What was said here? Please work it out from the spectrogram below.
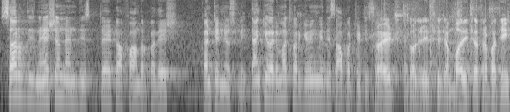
serve the nation and the state of Andhra Pradesh continuously. Thank you very much for giving me this opportunity, sir. Right, Chowdary Sri Sambhaji Chhatrapati.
